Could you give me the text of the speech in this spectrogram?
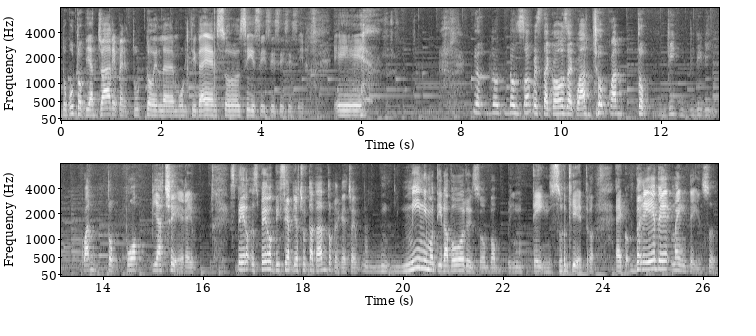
dovuto viaggiare per tutto il multiverso. Sì, sì, sì, sì, sì, sì. E... No, no, non so questa cosa quanto, quanto, vi, vi, vi, quanto può piacere. Spero, spero, vi sia piaciuta tanto perché c'è un minimo di lavoro, insomma, intenso dietro. Ecco, breve ma intenso.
